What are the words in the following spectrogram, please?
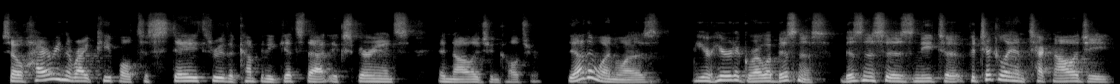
So hiring the right people to stay through the company gets that experience and knowledge and culture. The other one was you're here to grow a business. Businesses need to, particularly in technology,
